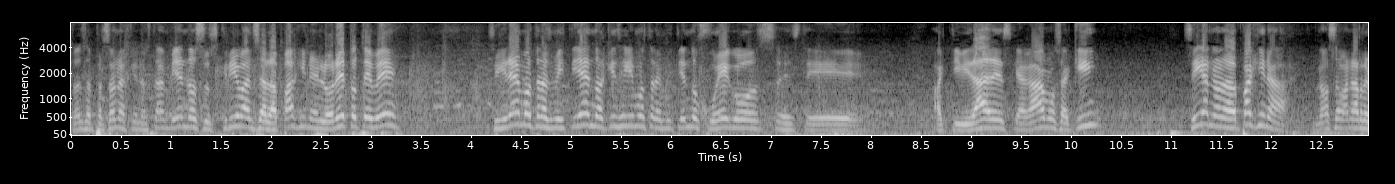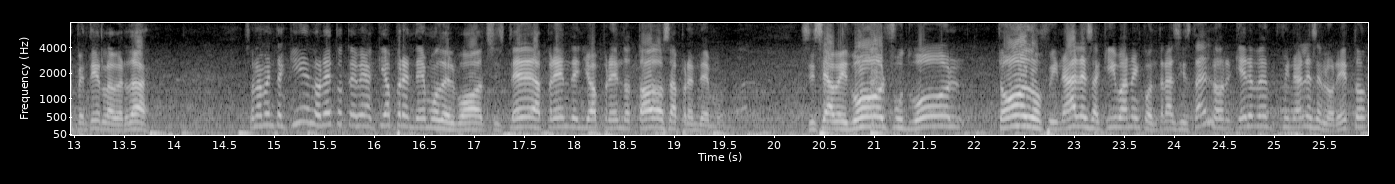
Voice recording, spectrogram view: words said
todas las personas que nos están viendo, suscríbanse a la página de Loreto TV. Seguiremos transmitiendo, aquí seguimos transmitiendo juegos, este, actividades que hagamos aquí. Síganos a la página, no se van a arrepentir, la verdad. Solamente aquí en Loreto TV, aquí aprendemos del bot. Si ustedes aprenden, yo aprendo, todos aprendemos. Si sea béisbol, fútbol, todo, finales aquí van a encontrar. Si está en Lore- quieres ver finales en Loreto,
